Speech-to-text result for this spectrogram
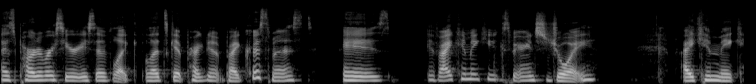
as part of our series of like, let's get pregnant by Christmas, is if I can make you experience joy, I can make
